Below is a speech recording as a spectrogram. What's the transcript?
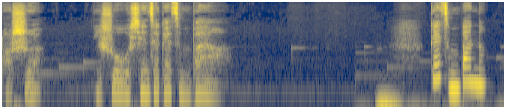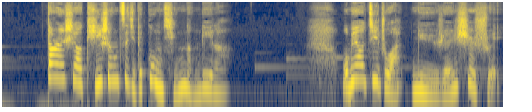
老师，你说我现在该怎么办啊？该怎么办呢？当然是要提升自己的共情能力啦。我们要记住啊，女人是水，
